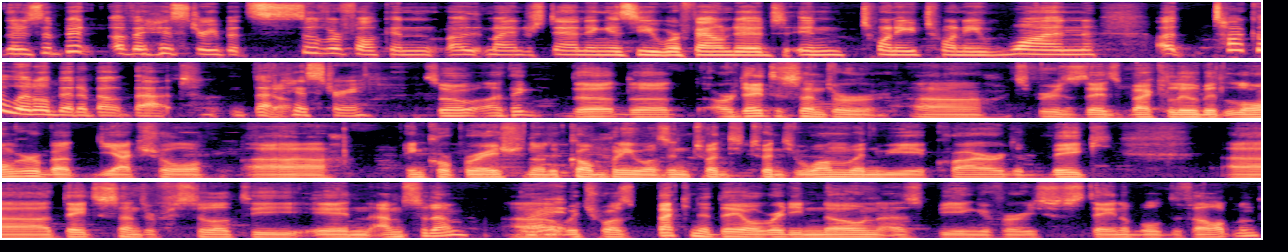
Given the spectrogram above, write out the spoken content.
there's a bit of a history, but Silver Falcon, uh, my understanding is you were founded in 2021. Uh, talk a little bit about that, that Yeah. history. So I think the the our data center uh, experience dates back a little bit longer, but the actual uh, incorporation of the company was in 2021 when we acquired a big uh, data center facility in Amsterdam, uh, Right. which was back in the day already known as being a very sustainable development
